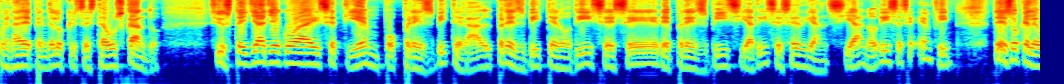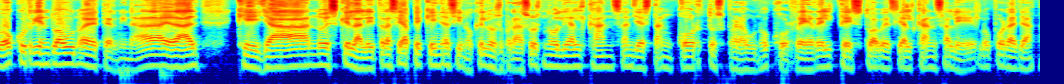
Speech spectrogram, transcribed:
Buena depende de lo que usted está buscando. Si usted ya llegó a ese tiempo presbiteral, presbítero, dícese de presbicia, dícese de anciano, dícese, en fin, de eso que le va ocurriendo a uno a determinada edad, que ya no es que la letra sea pequeña, sino que los brazos no le alcanzan, ya están cortos para uno correr el texto a ver si alcanza a leerlo por allá.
